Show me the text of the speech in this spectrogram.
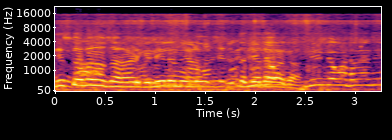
తీసుకోపోదాం సార్ ఆడికి నీళ్ళు నీళ్ళు ఏమంటారండి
